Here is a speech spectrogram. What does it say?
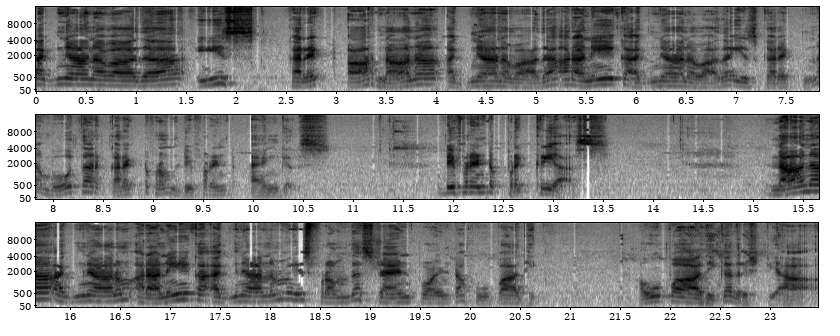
ಅಜ್ಞಾನವಾದ ಈಸ್ ಕರೆಕ್ಟ್ ಆರ್ ನಾನಾ ಅಜ್ಞಾನವಾದ ಆರ್ ಅನೇಕ ಅಜ್ಞಾನವಾದ is correct both are correct from different angles different ಪ್ರಕ್ರಿಯಾಸ್ Nana Ajnanam or Aneka Ajnanam is from the standpoint of Upadhi, Aupadhika Drishtya.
